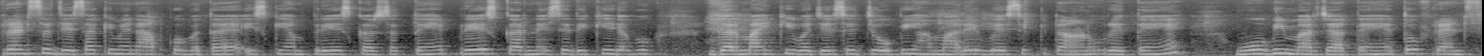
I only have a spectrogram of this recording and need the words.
फ्रेंड्स जैसा कि मैंने आपको बताया, इसकी हम प्रेस कर सकते हैं। प्रेस करने से देखिए, जब गर्माई की वजह से जो भी हमारे वैसे कीटाणु रहते हैं, वो भी मर जाते हैं। तो फ्रेंड्स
